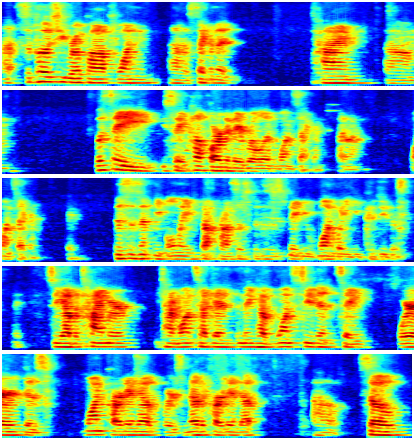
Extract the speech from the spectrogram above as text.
Uh, suppose you rope off one uh, segment at time. Um, let's say you say, how far do they roll in one second? I don't know, one second. This isn't the only thought process, but this is maybe one way you could do this. Okay. So you have a timer, you time one second, and then you have one student say, where does one card end up? Where's another card end up? Uh, so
